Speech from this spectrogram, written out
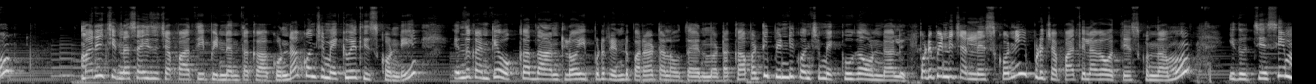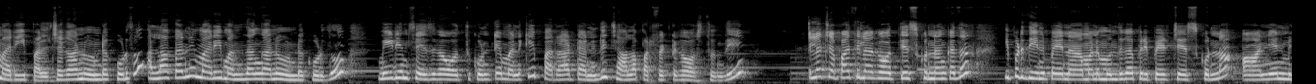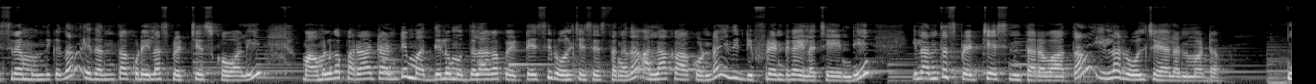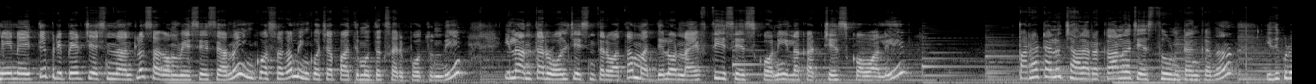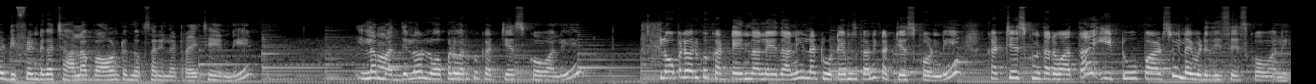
మరి చిన్న సైజు చపాతీ పిండి అంతా కాకుండా కొంచెం ఎక్కువే తీసుకోండి. ఎందుకంటే ఒక్క దాంట్లో ఇప్పుడు రెండు పరాటాలు అవుతాయన్నమాట. కాబట్టి పిండి కొంచెం ఎక్కువగా ఉండాలి. పొడి పిండి చల్లేసుకొని ఇప్పుడు చపాతీలాగా ఒత్తేసుకుందాము. ఇది వచ్చేసి మరీ పల్చగాను ఉండకూడదు. అలాగని మరీ మందంగాను ఉండకూడదు. మీడియం సైజుగా ఒత్తుకుంటే మనకి పరాటా అనేది చాలా పర్ఫెక్ట్గా వస్తుంది. ఇలా చపాతీలాగా ఒత్తేసుకున్నాం కదా ఇప్పుడు దీనిపైన మనం ముందుగా ప్రిపేర్ చేసుకున్న ఆనియన్ మిశ్రమం ఉంది కదా ఇదంతా కూడా ఇలా స్ప్రెడ్ చేసుకోవాలి. మామూలుగా పరాటా అంటే మధ్యలో ముద్దలాగా పెట్టేసి రోల్ చేసేస్తాం కదా అలా కాకుండా ఇది డిఫరెంట్గా ఇలా చేయండి. ఇలా అంతా స్ప్రెడ్ చేసిన తర్వాత ఇలా రోల్ చేయాలన్నమాట. నేనైతే ప్రిపేర్ చేసిన దాంట్లో సగం వేసేసాను ఇంకో సగం ఇంకో చపాతి ముద్దకు సరిపోతుంది. ఇలా అంతా రోల్ చేసిన తర్వాత మధ్యలో నైఫ్ తీసేసుకొని ఇలా కట్ చేసుకోవాలి. పరాటాలు చాలా రకాలుగా చేస్తూ ఉంటాం కదా. ఇది కూడా డిఫరెంట్గా చాలా బాగుంటుంది. ఒకసారి ఇలా ట్రై చేయండి. ఇలా మధ్యలో లోపల వరకు కట్ చేసుకోవాలి. లోపల వరకు కట్ అయిందా లేదా అని ఇలా టూ టైమ్స్ కానీ కట్ చేసుకోండి. కట్ చేసుకున్న తర్వాత ఈ టూ పార్ట్స్ ఇలా విడదీసేసుకోవాలి.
